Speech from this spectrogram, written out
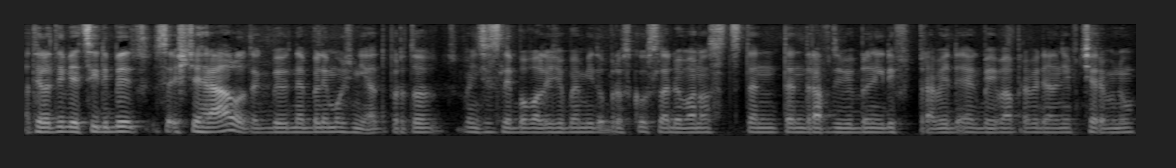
A tyhle ty věci, kdyby se ještě hrálo, tak by nebyly možné. A proto oni si slibovali, že bude mít obrovskou sledovanost ten, ten draft, kdyby byl někdy v pravidel, jak bývá pravidelně v červnu.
